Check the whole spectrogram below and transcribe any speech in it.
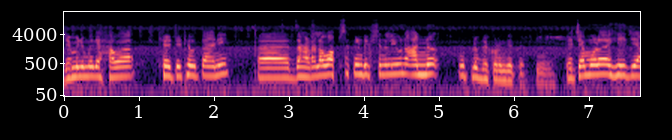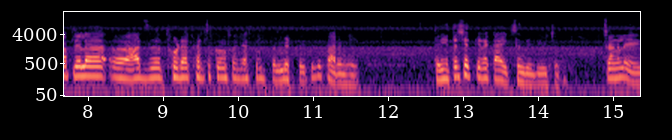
जमिनीमध्ये हवा खेळते ठेवतं आणि झाडाला वापसा कंडिशनला येऊन अन्न उपलब्ध करून देतं. हो. त्याच्यामुळं हे जे आपल्याला आज थोडा खर्च करून सुद्धा जास्त उत्पन्न भेटतंय त्याचं कारण हे. तर इतर शेतकऱ्यांना काय एक संदेश देऊ इच्छितो? चांगलं आहे.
